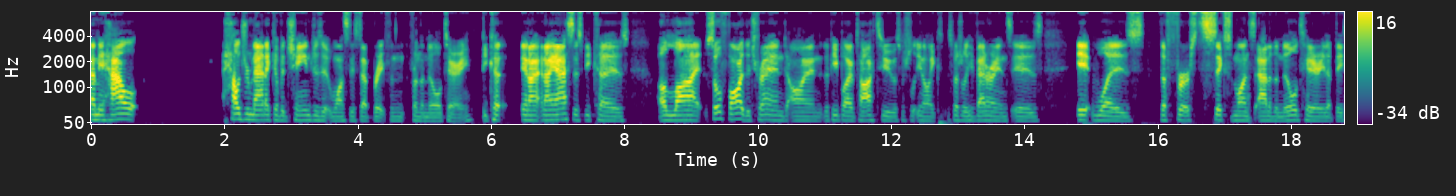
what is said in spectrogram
I mean how how dramatic of a change is it once they separate from from the military? Because and I and I ask this because a lot so far the trend on the people I've talked to, especially you know like especially veterans, is it was the first six months out of the military that they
